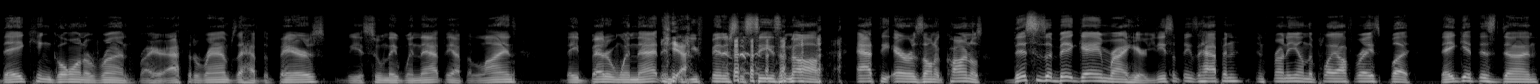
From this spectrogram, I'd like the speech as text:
they can go on a run right here. After the Rams, they have the Bears. We assume they win that. They have the Lions. They better win that. And yeah. you finish the season off at the Arizona Cardinals. This is a big game right here. You need some things to happen in front of you on the playoff race, but they get this done,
